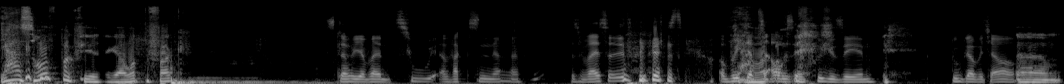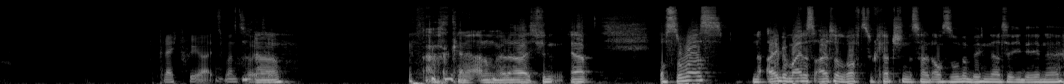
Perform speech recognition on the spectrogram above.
ja, South Park fehlt, Digga. What the fuck? Das ist, glaube ich, aber ein zu erwachsener. Also, weißt du, das, obwohl ich Ja, habe es aber- auch sehr früh gesehen. Du, glaube ich, auch. Ähm, Vielleicht früher, als man es sollte. ja. Ach, keine Ahnung, Alter. Ich finde, ja, auch sowas, ein allgemeines Alter drauf zu klatschen, ist halt auch so eine behinderte Idee, ne?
